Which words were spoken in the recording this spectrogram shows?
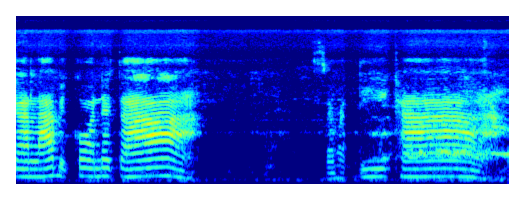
การลาไปก่อนนะจ้าส วัสดีค่ะ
